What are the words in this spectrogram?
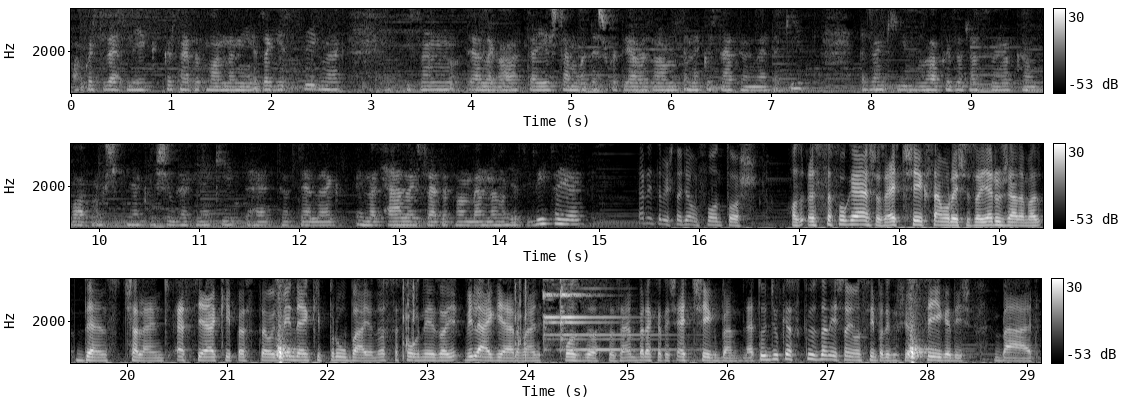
akkor szeretnék köszönetet mondani az egész cégnek, hiszen tényleg a teljes támogatásokat élvezem, ennek köszönhetően lehetek itt. Ezen kívül a közvetlen főnökön Volkmann Sik nélkül sülhetnék itt, tehát tényleg egy nagy hála és szeretet van bennem, hogy ez így létrejött. Szerintem is nagyon fontos az összefogás, az egység számomra, és ez a Jeruzsálem Dance Challenge ezt jelképezte, hogy mindenki próbáljon összefogni, ez a világjárvány hozza össze az embereket, és egységben le tudjuk ezt küzdeni, és nagyon szimpatikus, hogy a céged is beállt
